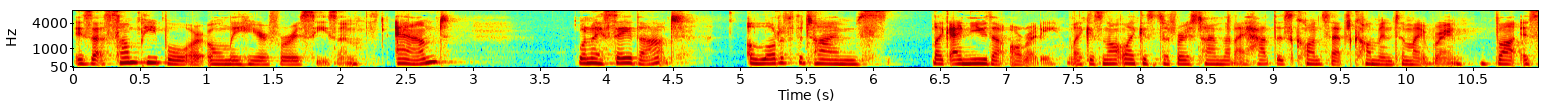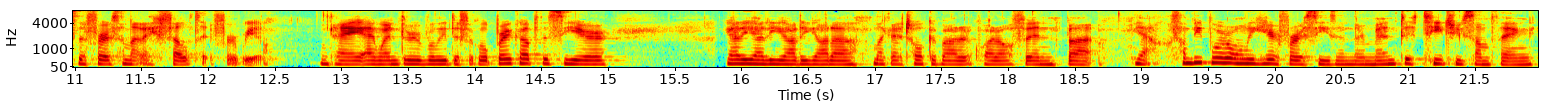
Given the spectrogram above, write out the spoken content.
is that some people are only here for a season. And when I say that, a lot of the times, like I knew that already. Like it's not like it's the first time that I had this concept come into my brain, but it's the first time that I felt it for real. Okay, I went through a really difficult breakup this year. Yada, yada, yada, yada. Like I talk about it quite often. But yeah, some people are only here for a season. They're meant to teach you something.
